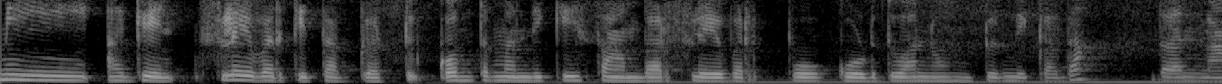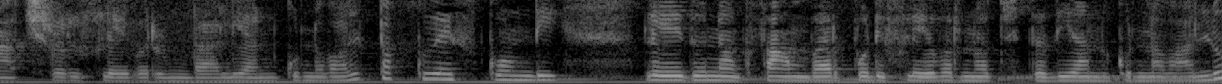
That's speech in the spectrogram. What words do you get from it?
మీ అగైన్ ఫ్లేవర్కి తగ్గట్టు. కొంతమందికి సాంబార్ ఫ్లేవర్ పోకూడదు అని ఉంటుంది కదా. దాని న్యాచురల్ ఫ్లేవర్ ఉండాలి అనుకున్న వాళ్ళు తక్కువ వేసుకోండి. లేదు నాకు సాంబార్ పొడి ఫ్లేవర్ నచ్చుతుంది అనుకున్న వాళ్ళు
